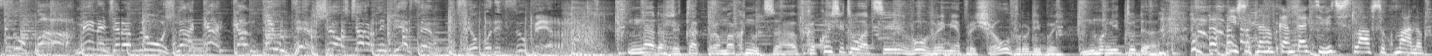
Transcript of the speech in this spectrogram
супа Менеджерам нужно, как компьютер. Шел с черным перцем, все будет супер Надо же так промахнуться. В какой ситуации вовремя пришел, вроде бы, но не туда. Пишет нам ВКонтакте Вячеслав Сукманов.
